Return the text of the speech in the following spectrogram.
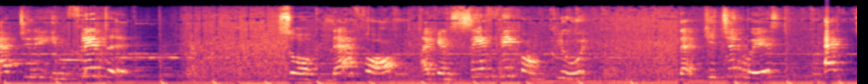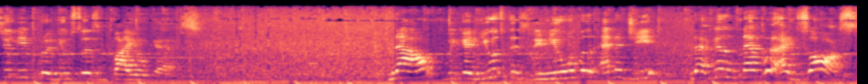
actually inflated. So therefore, I can safely conclude that kitchen waste actually produces biogas. Now, we can use this renewable energy that will never exhaust.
